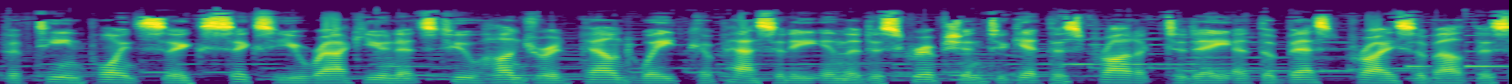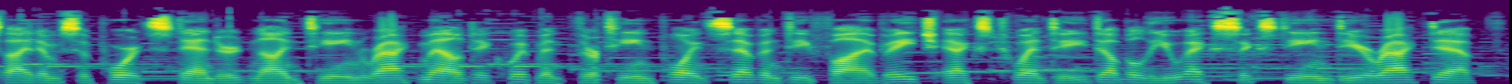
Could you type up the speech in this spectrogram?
15.66 U rack units 200 pound weight capacity in the description to get this product today at the best price. About this item supports standard 19 rack mount equipment 13.75 HX20 WX16D rack depth,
